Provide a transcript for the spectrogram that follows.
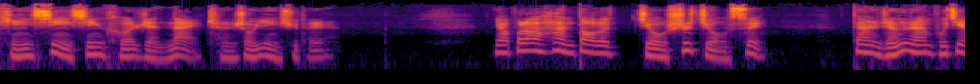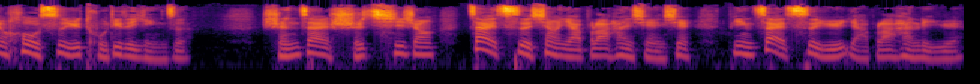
凭信心和忍耐承受应许的人，亚伯拉罕到了九十九岁，但仍然不见后嗣与土地的影子。神在十七章再次向亚伯拉罕显现，并再次与亚伯拉罕立约。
